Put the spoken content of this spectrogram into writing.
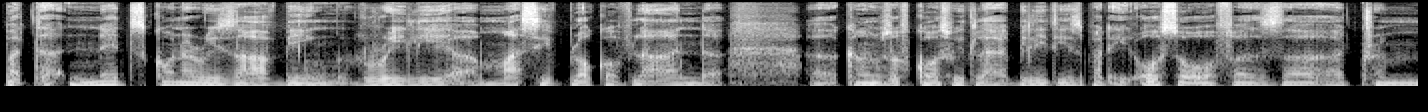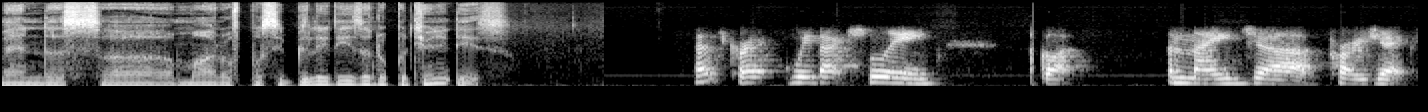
But uh, Ned's Corner Reserve being really a massive block of land uh, uh, comes, of course, with liabilities, but it also offers uh, a tremendous amount of possibilities and opportunities. That's correct. We've actually got a major project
